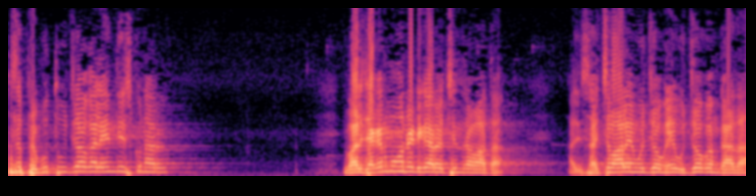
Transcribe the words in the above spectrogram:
అసలు ప్రభుత్వ ఉద్యోగాలు ఏం తీసుకున్నారు? ఇవాళ జగన్మోహన్ రెడ్డి గారు వచ్చిన తర్వాత అది సచివాలయం ఉద్యోగం ఏ ఉద్యోగం కాదా?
